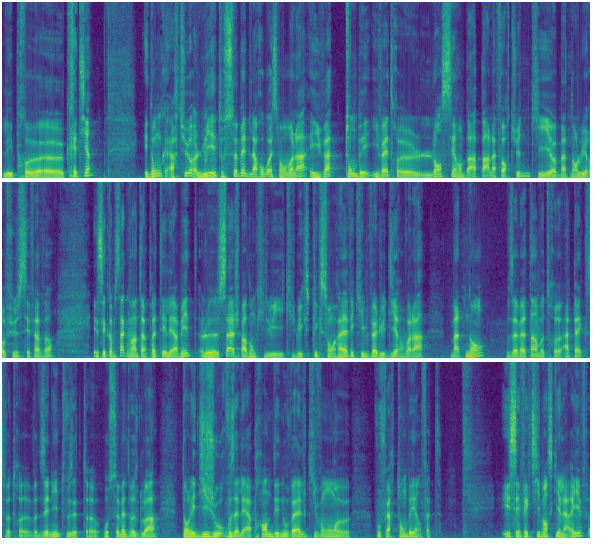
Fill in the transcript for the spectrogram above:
les preux euh, chrétiens. Et donc Arthur, lui, Mhm. est au sommet de la roue à ce moment-là, et il va tomber, il va être euh, lancé en bas par la fortune, qui euh, maintenant lui refuse ses faveurs. Et c'est comme ça que va interpréter l'ermite, le sage, pardon, qui lui, qui lui explique son rêve et qui va lui dire voilà, maintenant, vous avez atteint votre apex, votre, votre zénith, vous êtes euh, au sommet de votre gloire. Dans les dix jours, vous allez apprendre des nouvelles qui vont euh, vous faire tomber, en fait. Et c'est effectivement ce qu'il Mm. arrive.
